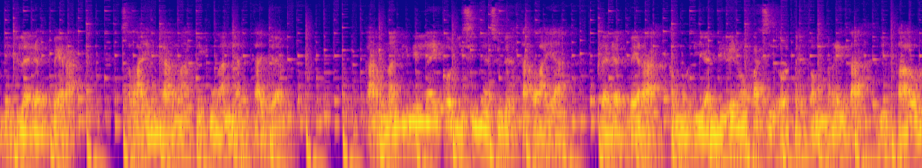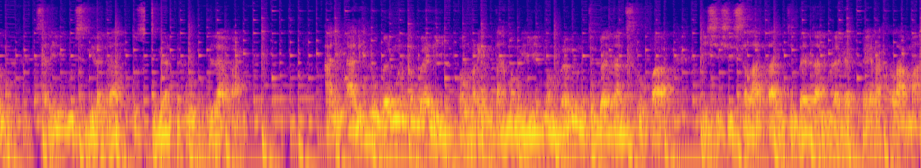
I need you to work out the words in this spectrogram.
di Geladak Perak selain karena tikungan yang tajam. Karena dinilai kondisinya sudah tak layak, Geladak Perak kemudian direnovasi oleh pemerintah di tahun 1998. Alih-alih membangun kembali, pemerintah memilih membangun jembatan serupa di sisi selatan jembatan Geladak Perak lama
